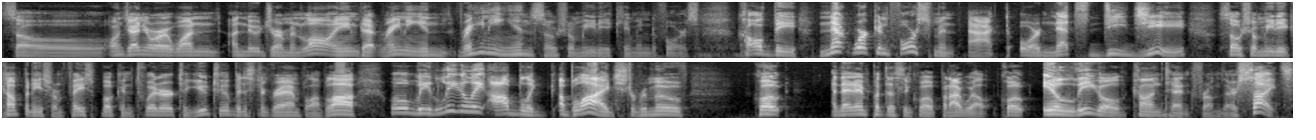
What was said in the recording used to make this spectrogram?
So on January 1, a new German law aimed at reining in reining in social media came into force, called the Network Enforcement Act or NetzDG. Social media companies from Facebook and Twitter to YouTube, Instagram, blah blah, will be legally oblig obliged to remove quote and they didn't put this in quote, but I will quote illegal content from their sites.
